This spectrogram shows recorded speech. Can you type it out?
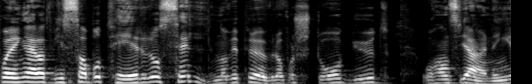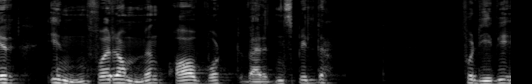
Poenget er at vi saboterer oss selv når vi prøver å forstå Gud og hans gjerninger innenfor rammen av vårt verdensbilde. Fordi vi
